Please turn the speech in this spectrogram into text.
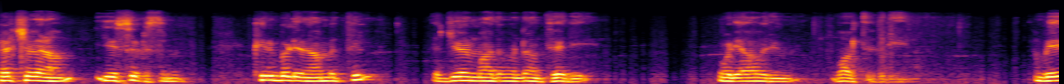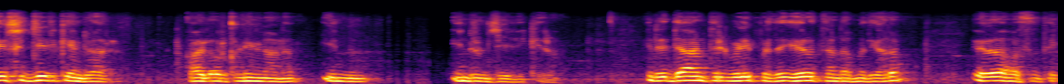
லட்சகராம் இயேசு கிருஷ்ணன் கிருபலி நாமத்தில் ஜூன் மாதம் ஒன்றாம் தேதி உங்களை யாவரையும் வாழ்த்துகிறேன். நம்ம இயேசு ஜீவிக்கின்றார். அதில் ஒரு குழந்தை நானும் இன்னும் இன்றும் ஜீவிக்கிறோம். இன்று தியானத்திற்கு வெளிப்படுத்த இருபத்தி ரெண்டாம் அதிகாரம் இருபதாம் வசனத்தை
